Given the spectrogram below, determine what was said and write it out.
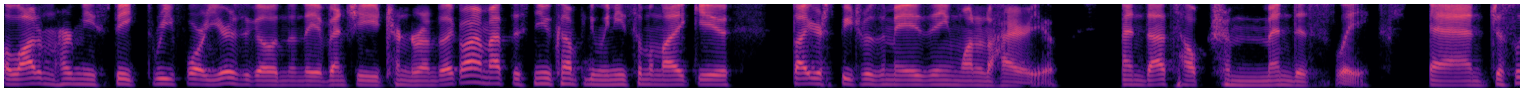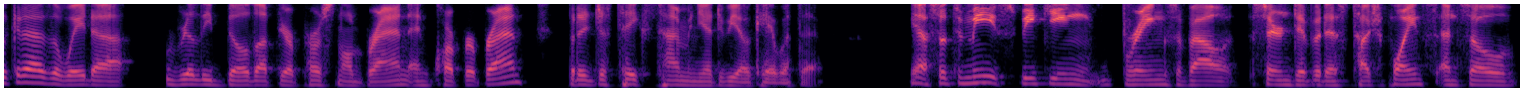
A lot of them heard me speak three, four years ago, and then they eventually turned around and be like, "Oh, I'm at this new company. We need someone like you. Thought your speech was amazing. Wanted to hire you." And that's helped tremendously. And just look at it as a way to really build up your personal brand and corporate brand, but it just takes time and you have to be okay with it. Yeah. So to me, speaking brings about serendipitous touch points. And so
